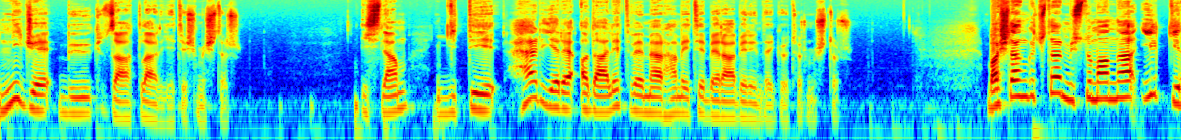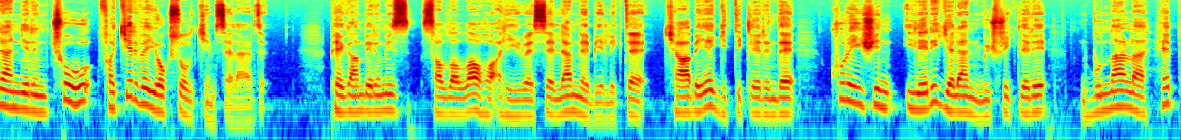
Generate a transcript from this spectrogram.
nice büyük zatlar yetişmiştir. İslam gittiği her yere adalet ve merhameti beraberinde götürmüştür. Başlangıçta Müslümanlığa ilk girenlerin çoğu fakir ve yoksul kimselerdi. Peygamberimiz sallallahu aleyhi ve sellemle birlikte Kabe'ye gittiklerinde Kureyş'in ileri gelen müşrikleri bunlarla hep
